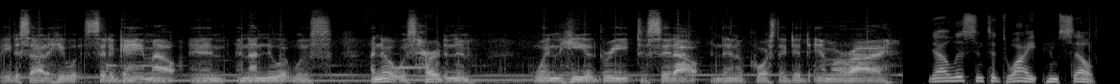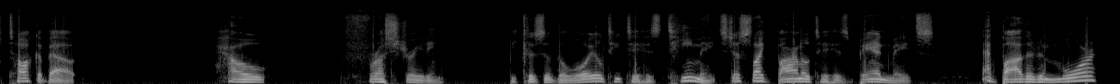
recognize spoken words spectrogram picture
He decided he would sit a game out, and and I knew it was I knew it was hurting him when he agreed to sit out. And then, of course, they did the MRI. Now, listen to Dwight himself talk about how frustrating because of the loyalty to his teammates, just like Bono to his bandmates. That bothered him more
